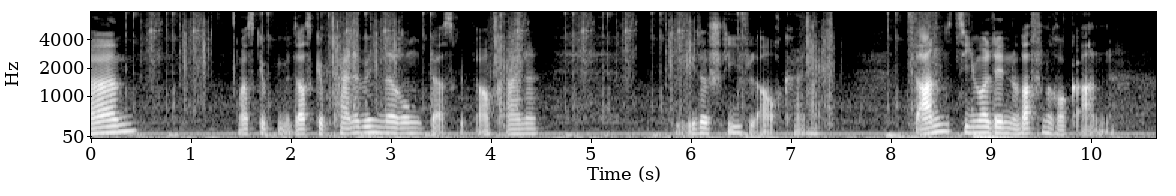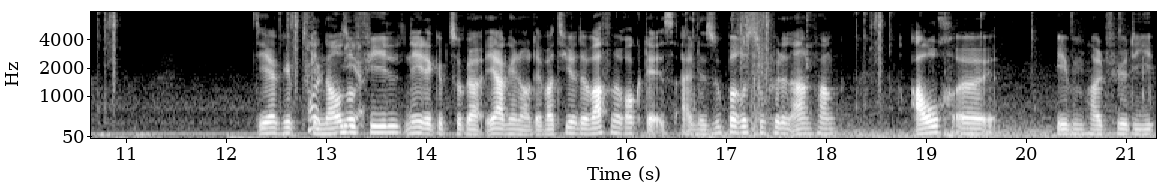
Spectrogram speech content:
Ähm, was gibt das gibt keine Behinderung, das gibt auch keine. Die Lederstiefel auch keine. Dann zieh mal den Waffenrock an. Der gibt Folgt genauso mir. viel. Ne, der gibt sogar. Ja, genau. Der wattierende Waffenrock, der ist eine super Rüstung für den Anfang. Auch äh, eben halt für die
